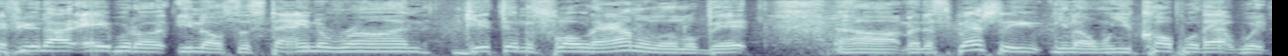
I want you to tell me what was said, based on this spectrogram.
if you're not able to, you know, sustain the run, get them to slow down a little bit, um, and especially, you know, when you couple that with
